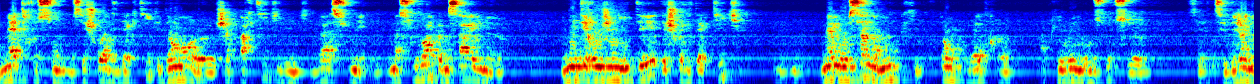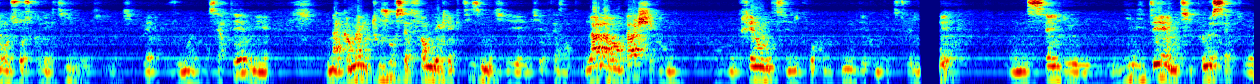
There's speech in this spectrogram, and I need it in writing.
mettre ses choix didactiques dans chaque partie qu'il va assumer. on a souvent comme ça une, hétérogénéité des choix didactiques, même au sein d'un MOOC qui pourtant peut être a priori une ressource c'est déjà une ressource collective qui, peut être plus ou moins concertée, mais on a quand même toujours cette forme d'éclectisme qui est, présente. Là, l'avantage, c'est qu'en créant ces micro-contenus décontextualisés, on essaye de, limiter un petit peu euh,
